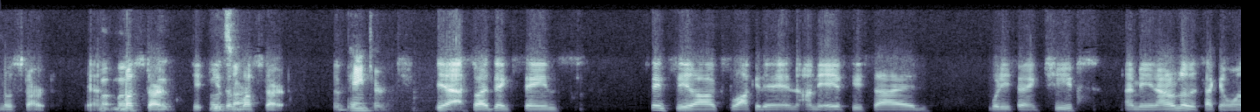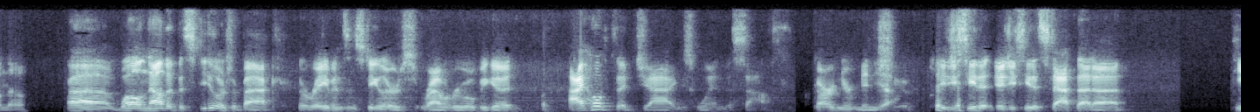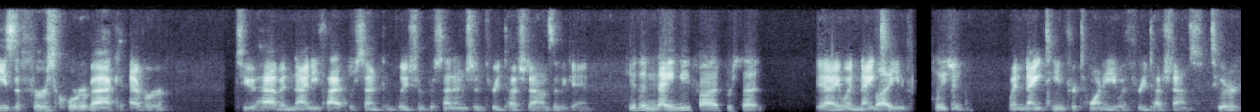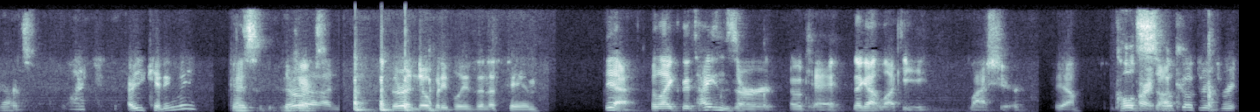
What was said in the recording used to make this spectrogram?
Mostart. Yeah, Mo- Mo- must start. Mo- He's a Mozart. must start. the painter. Yeah, so I think Saints, Saints Seahawks lock it in on the AFC side. What do you think, Chiefs? I mean, I don't know the second one though. Uh, well, now that the Steelers are back, the Ravens and Steelers rivalry will be good. I hope the Jags win the South. Gardner Minshew. Yeah. did you see that? Did you see the stat that uh, he's the first quarterback ever to have a 95% completion percentage and three touchdowns in a game? He had a 95% Yeah, he went 19 completion. went 19 for 20 with three touchdowns, 200 yards. What? Are you kidding me? Because They're they're a nobody believes in us team. Yeah, but like the Titans are okay. They got lucky last year. Yeah. Colts All right, so suck. let's go through three.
